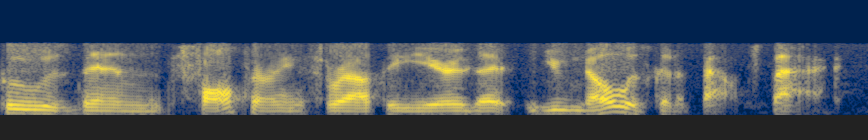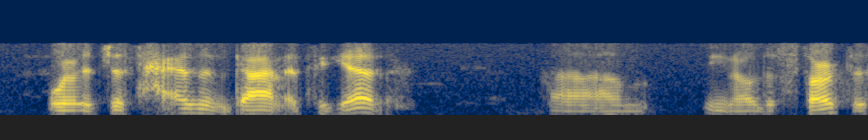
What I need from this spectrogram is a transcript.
who's been faltering throughout the year that you know is going to bounce back, or that just hasn't gotten it together. Um, you know, to start the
